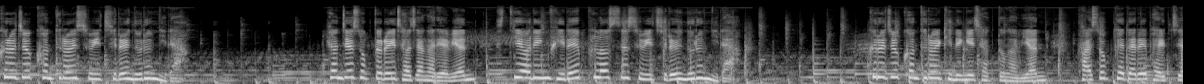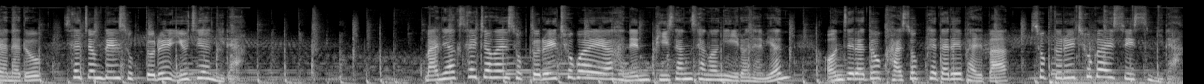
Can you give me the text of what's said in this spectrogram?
크루즈 컨트롤 스위치를 누릅니다. 현재 속도를 저장하려면 스티어링 휠의 플러스 스위치를 누릅니다. 크루즈 컨트롤 기능이 작동하면 가속 페달을 밟지 않아도 설정된 속도를 유지합니다. 만약 설정한 속도를 초과해야 하는 비상 상황이 일어나면 언제라도 가속 페달을 밟아 속도를 초과할 수 있습니다.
